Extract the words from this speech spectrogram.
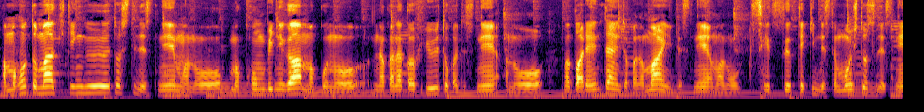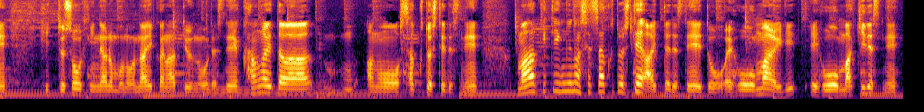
あ、まあ、本当マーケティングとしてですね、まあのまあ、コンビニが、まあ、このなかなか冬とかですねあの、まあ、バレンタインとかの前にですね、まあ、の節的にですねもう一つですねヒット商品になるものないかなっていうのをですね考えたあの策としてですねマーケティングの施策としてああいったですね、えっと、恵方参り恵方巻きですね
